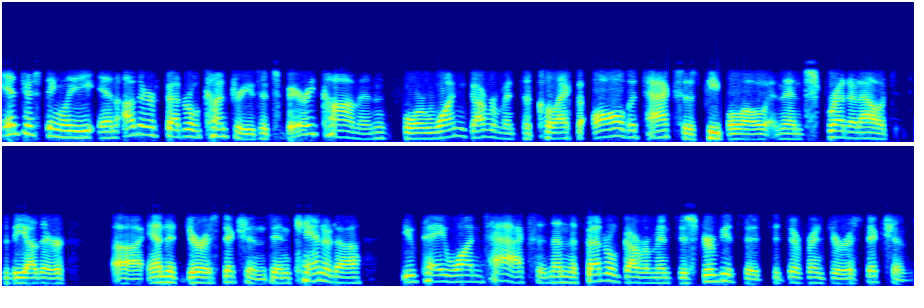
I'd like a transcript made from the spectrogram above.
interestingly, in other federal countries, it's very common for one government to collect all the taxes people owe and then spread it out to the other uh, jurisdictions. In Canada, you pay one tax and then the federal government distributes it to different jurisdictions.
